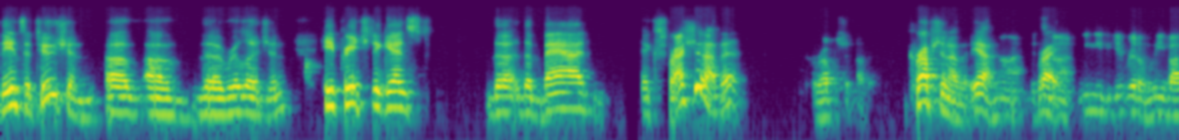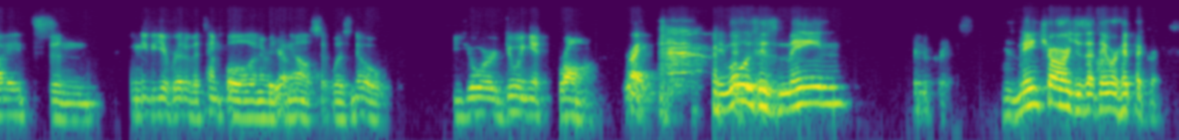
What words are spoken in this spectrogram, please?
the institution of, of the religion. He preached against the the bad expression of it, corruption of it. Corruption of it, yeah. It's not, it's right. Not. We need to get rid of Levites and we need to get rid of a temple and everything yep. else. It was no, you're doing it wrong. Right. and what was his main hypocrites? His main charge is that they were hypocrites.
